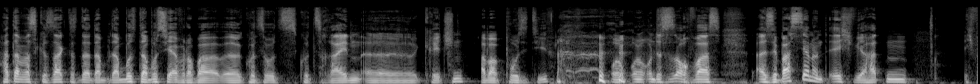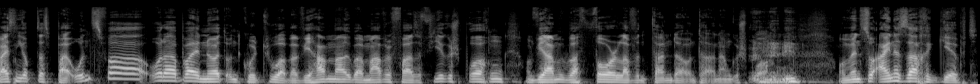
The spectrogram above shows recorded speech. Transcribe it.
hat da was gesagt, dass da, da, da, muss, da muss ich einfach noch mal äh, kurz, kurz, kurz rein äh, grätschen, aber positiv. und, und, und das ist auch was, also Sebastian und ich, wir hatten ich weiß nicht, ob das bei uns war oder bei Nerd und Kultur, aber wir haben mal über Marvel Phase 4 gesprochen und wir haben über Thor Love and Thunder unter anderem gesprochen. und wenn es so eine Sache gibt,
